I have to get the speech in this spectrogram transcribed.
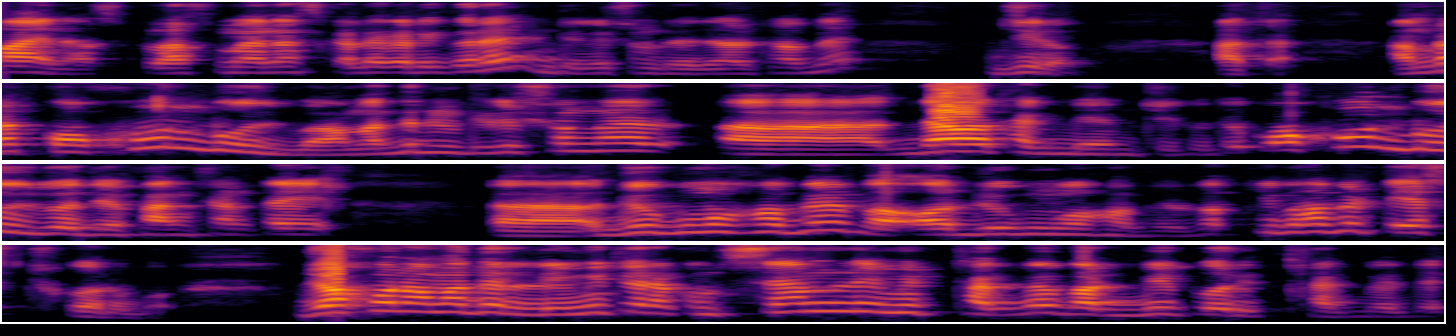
মাইনাস প্লাস মাইনাস কাটাকাটি করে ইন্টিগ্রেশন রেজাল্ট হবে জিরো আচ্ছা আমরা কখন বুঝব? আমাদের ইন্টিগ্রেশনের দেওয়া থাকবে এমসিকিউতে কখন বুঝব যে ফাংশনটাই যুগ্ম হবে বা অযুগ্ম হবে? বা কীভাবে টেস্ট করব? যখন আমাদের লিমিট এরকম সেম লিমিট থাকবে বাট বিপরীত থাকবে যে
